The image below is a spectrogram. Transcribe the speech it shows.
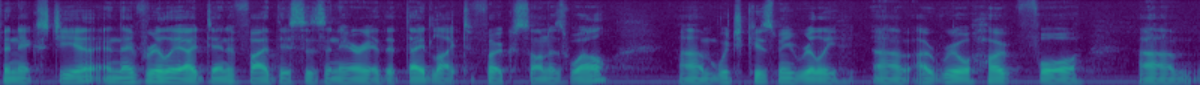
for next year, and they've really identified this as an area that they'd like to focus on as well, um, which gives me really uh, a real hope for um,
